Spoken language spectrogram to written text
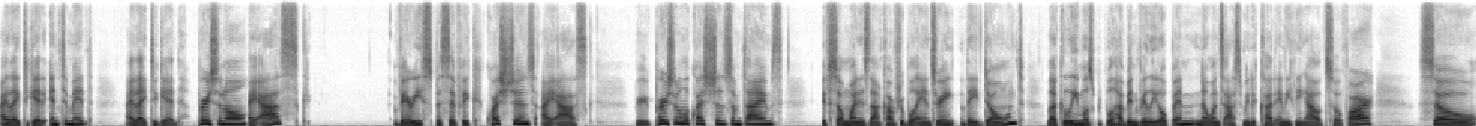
I like to get intimate. I like to get personal. I ask very specific questions. I ask very personal questions sometimes. If someone is not comfortable answering, they don't. Luckily, most people have been really open. No one's asked me to cut anything out so far. So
